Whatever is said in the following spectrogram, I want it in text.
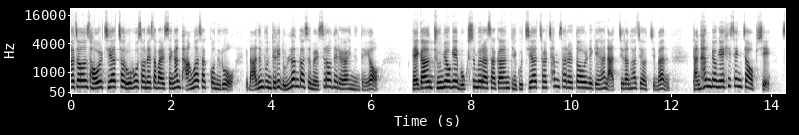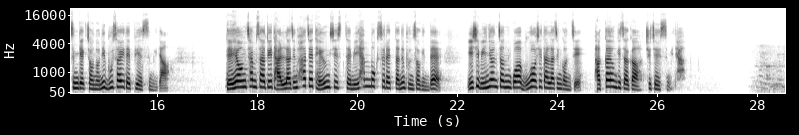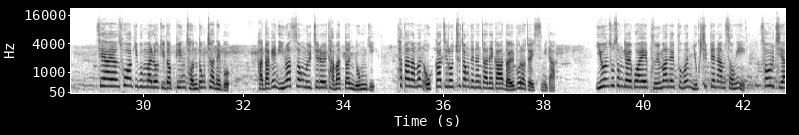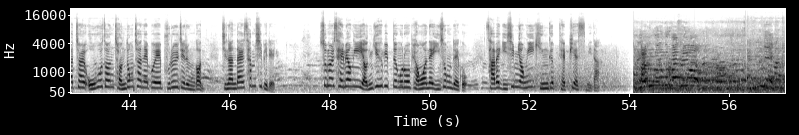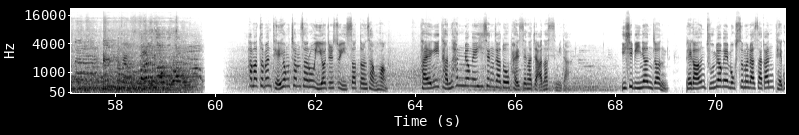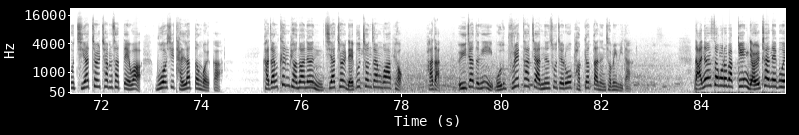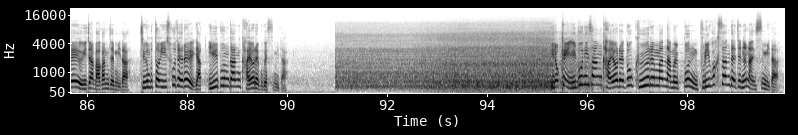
얼마 전 서울 지하철 5호선에서 발생한 방화 사건으로 많은 분들이 놀란 가슴을 쓸어내려야 했는데요. 배가은 두 명의 목숨을 앗아간 대구 지하철 참사를 떠올리게 한 아찔한 화재였지만 단 한 명의 희생자 없이 승객 전원이 무사히 대피했습니다. 대형 참사 뒤 달라진 화재 대응 시스템이 한몫을 했다는 분석인데 22년 전과 무엇이 달라진 건지 박가영 기자가 취재했습니다. 새하얀 소화기 분말로 뒤덮인 전동차 내부. 바닥엔 인화성 물질을 담았던 용기, 타다 남은 옷가지로 추정되는 잔해가 널브러져 있습니다. 이혼 소송 결과에 불만을 품은 60대 남성이 서울 지하철 5호선 전동차 내부에 불을 지른 건 지난달 31일. 23명이 연기 흡입 등으로 병원에 이송되고 420명이 긴급 대피했습니다. 하마터면 대형 참사로 이어질 수 있었던 상황. 다행히 단 한 명의 희생자도 발생하지 않았습니다. 22년 전 배가은 두 명의 목숨을 앗아간 대구 지하철 참사 때와 무엇이 달랐던 걸까? 가장 큰 변화는 지하철 내부 천장과 벽, 바닥, 의자 등이 모두 불에 타지 않는 소재로 바뀌었다는 점입니다. 난연성으로 바뀐 열차 내부의 의자 마감재입니다. 지금부터 이 소재를 약 1분간 가열해 보겠습니다. 이렇게 1분 이상 가열해도 그 흐름만 남을 뿐 불이 확산되지는 않습니다.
